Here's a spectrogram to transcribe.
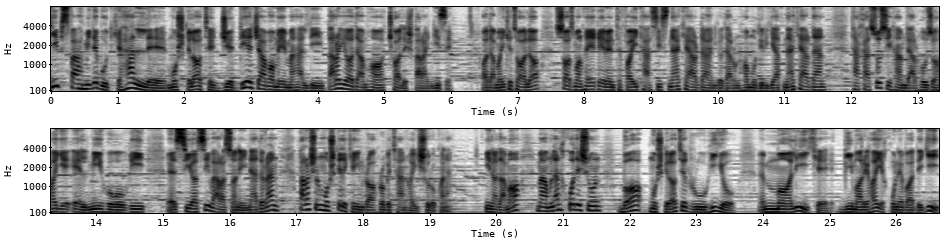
گیبس فهمیده بود که حل مشکلات جدی جوامع محلی برای آدمها چالش برانگیزه. آدمایی که تا حالا سازمان های غیر انتفاعی تأسیس نکردن یا در اونها مدیریت نکردن تخصصی هم در حوزه های علمی، حقوقی، سیاسی و رسانه‌ای ندارن براشون مشکله که این راه رو به تنهایی شروع کنن. این آدما معمولا خودشون با مشکلات روحی و مالی که بیماری های خونوادگی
